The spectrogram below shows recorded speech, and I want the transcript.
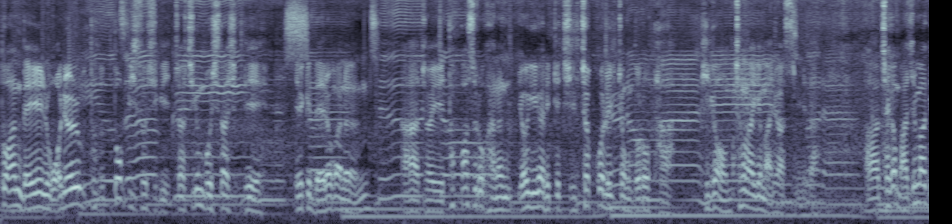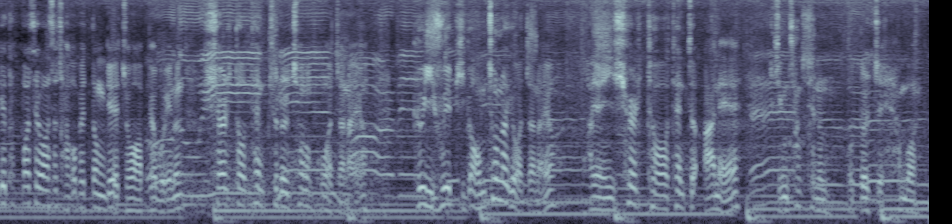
또한 내일 월요일부터도 또 비 소식이 있죠. 지금 보시다시피 이렇게 내려가는 아, 저희 텃밭으로 가는 여기가 이렇게 질척거릴 정도로 다 비가 엄청나게 많이 왔습니다. 아, 제가 마지막에 텃밭에 와서 작업했던 게 저 앞에 보이는 쉘터 텐트를 쳐놓고 왔잖아요. 그 이후에 비가 엄청나게 왔잖아요. 과연 이 쉘터 텐트 안에 지금 상태는 어떨지 한번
